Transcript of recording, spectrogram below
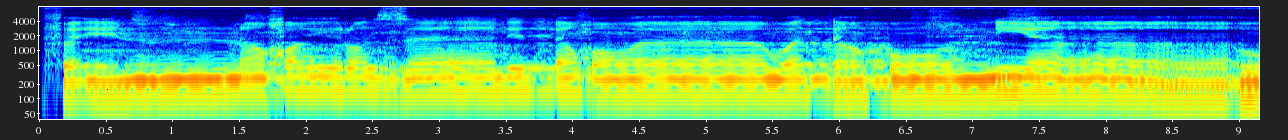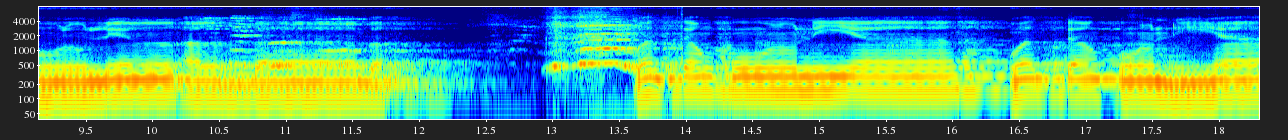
فإن خير الزاد التقوى واتقون يا واتقون يا واتقون يا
